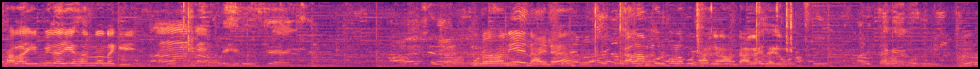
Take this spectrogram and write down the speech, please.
শালা কি বিদায় গেছেন না নাকি? মনে নিয়ে নাই না কালামপুর মোলাপুর থাকে না ঢাকায় থাকে মনে হয় হুম?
